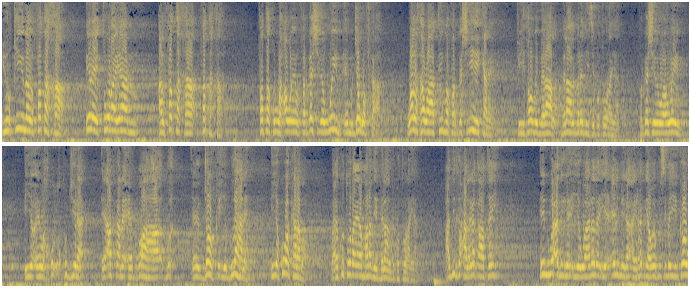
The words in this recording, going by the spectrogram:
yulqiina alfatakha inay tuurayaan alfatakha fatakha. Fatakhu waxaa weeye fargashiga weyn ee mujawafka ah. Waalkhawaatiima fargashiyihii kale fii thoobi bilaal. Bilaal maradiisii ku tuurayaan fargashiga waaweyn iyo ee wax ku jira ee afka leh ee muxuu ahaa joofka iyo gudaha leh iyo kuwa kaleba waxay ku tuurayaan maradii bilaal bay ku tuurayaan. Xadiidka waxaa laga qaatay in wacdiga iyo waanada iyo cilmiga ay raggi haween ku yihiin kow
